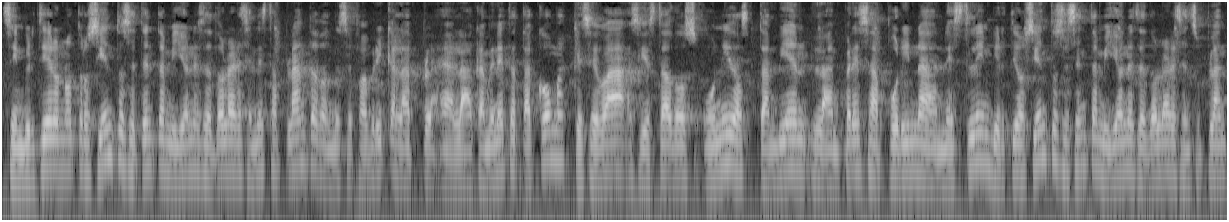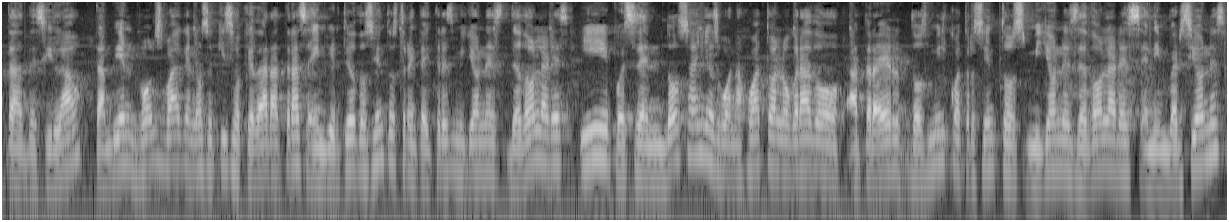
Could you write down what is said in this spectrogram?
se invirtieron otros 170 millones de dólares en esta planta donde se fabrica la camioneta Tacoma que se va hacia Estados Unidos. También la empresa Purina Nestlé invirtió 160 millones de dólares en su planta de Silao. También Volkswagen no se quiso quedar atrás e invirtió 233 millones de dólares. Y pues en dos años Guanajuato ha logrado atraer 2.400 millones de dólares en inversiones,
